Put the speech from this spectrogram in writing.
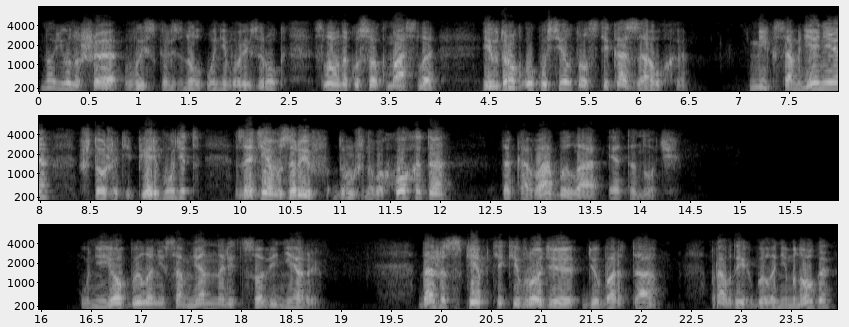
Но юноша выскользнул у него из рук, словно кусок масла, и вдруг укусил толстяка за ухо. Миг сомнения, что же теперь будет, затем взрыв дружного хохота. Такова была эта ночь. У нее было, несомненно, лицо Венеры. Даже скептики вроде Дюбарта, правда их было немного,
